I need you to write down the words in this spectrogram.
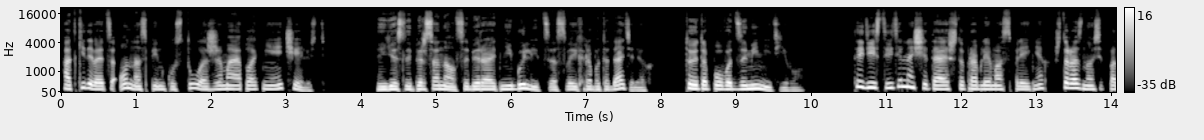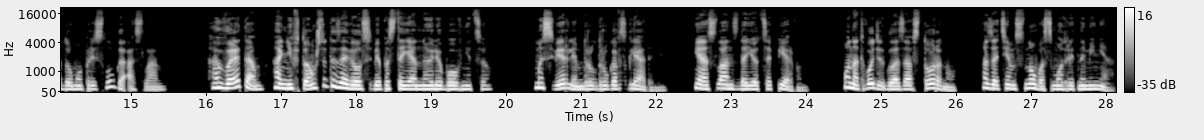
Откидывается он на спинку стула, сжимая плотнее челюсть. «Если персонал собирает небылицы о своих работодателях, то это повод заменить его». «Ты действительно считаешь, что проблема в сплетнях, что разносит по дому прислуга, Аслан?» «В этом, а не в том, что ты завел себе постоянную любовницу». Мы сверлим друг друга взглядами и Аслан сдается первым. Он отводит глаза в сторону, а затем снова смотрит на меня.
